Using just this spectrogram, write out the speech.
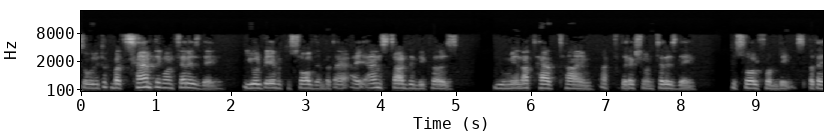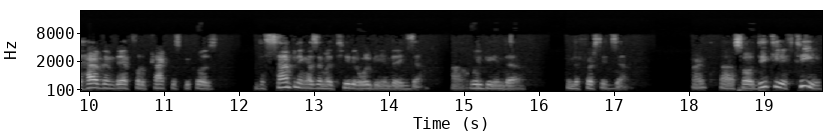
so when you talk about sampling on Thursday, you will be able to solve them. But I, I unstarred them because you may not have time after the lecture on Thursday to solve for these. But I have them there for practice because the sampling as a material will be in the exam, uh, will be in the in the first exam, right? Uh, so DTFT,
